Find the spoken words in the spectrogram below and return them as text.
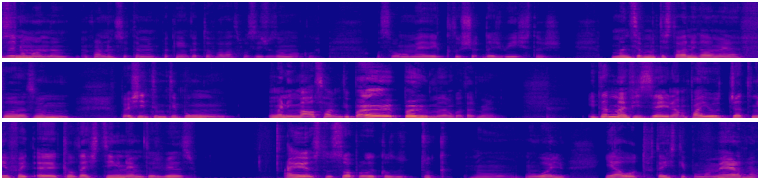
Vocês não mandam? Epá, não sei também para quem é que eu estou a falar, se vocês usam óculos ou se vão ao médico dos, das vistas. Mando sempre uma testada naquela merda. Foda-se mesmo. Sinto-me tipo um, um animal, sabe? Tipo, pum, mandar-me contar as merdas. E também fizeram, pá, eu já tinha feito aquele testinho, né? Muitas vezes. Aí esse do sopro, aquele tuc no, no olho. E há outro, tens tipo uma merda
